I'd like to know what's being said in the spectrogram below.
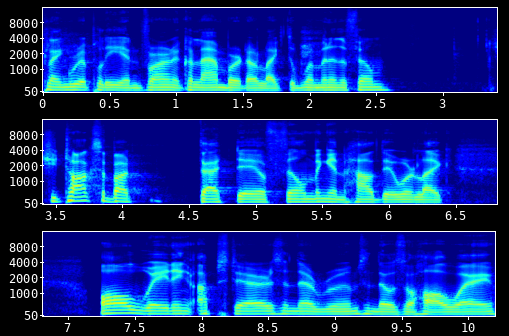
playing Ripley, and Veronica Lambert are like the women in the film. She talks about that day of filming and how they were like all waiting upstairs in their rooms, and there was a hallway,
